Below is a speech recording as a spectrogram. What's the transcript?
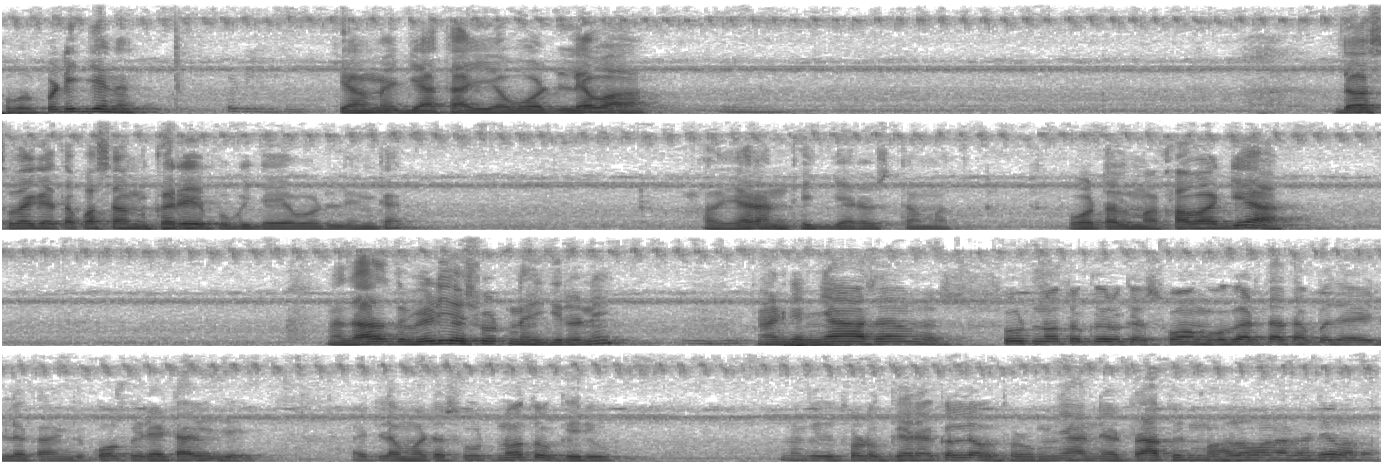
ખબર પડી ગઈ ને? કે અમે ગયા હતા એવોર્ડ લેવા. દસ વાગ્યા તો પાછા અમે ઘરે પૂગી જાય એવોર્ડ લઈને કાંઈ. હેરાન થઈ ગયા રસ્તામાં. હોટલમાં ખાવા ગયા. દાદા તો વીડિયો શૂટ નહીં કર્યો નહીં. કારણ કે ત્યાં છે શૂટ નહોતું કર્યું કે સોંગ વગાડતા હતા બધા એટલે કારણ કે કોપીરાઇટ આવી જાય. એટલા માટે શૂટ નહોતું કર્યું. મેં કીધું થોડુંક ઘરે કરી લેવું થોડુંક ત્યાં ને ટ્રાફિકમાં હલવાના છે દેવા.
